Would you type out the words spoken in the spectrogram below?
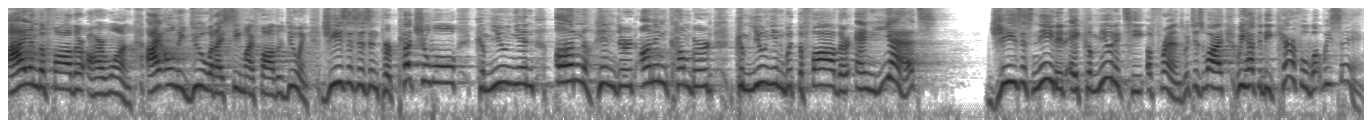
I and the Father are one. I only do what I see my Father doing. Jesus is in perpetual communion, unhindered, unencumbered communion with the Father, and yet, Jesus needed a community of friends, which is why we have to be careful what we sing.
